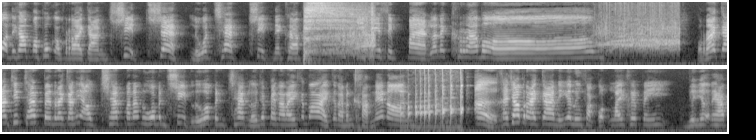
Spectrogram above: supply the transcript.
วัสดีครับ มาพบกับรายการชิดแชทหรือว่าแชทชิดนะครับ EP 18 แล้วนะครับผม รายการชิดแชทเป็นรายการที่เอาแชทมานั่งดูว่าเป็นชิดหรือว่าเป็นแชทหรือจะเป็นอะไรก็ได้ ก็แต่มันขำแน่นอน เออ ใครชอบรายการนี้อย่าลืมฝากกดไลค์คลิปนี้เยอะๆนะครับ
